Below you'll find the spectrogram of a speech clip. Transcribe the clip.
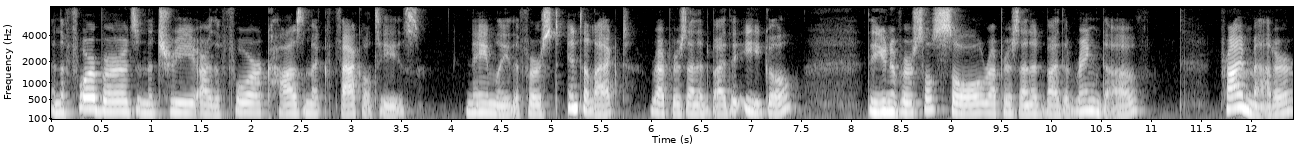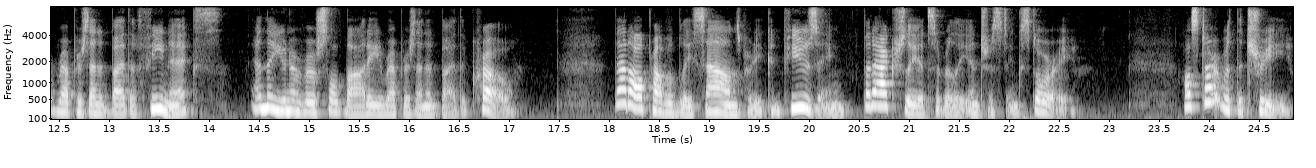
and the four birds in the tree are the four cosmic faculties namely, the first intellect, represented by the eagle, the universal soul, represented by the ringdove, prime matter, represented by the phoenix, and the universal body, represented by the crow. That all probably sounds pretty confusing, but actually it's a really interesting story. I'll start with the tree.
